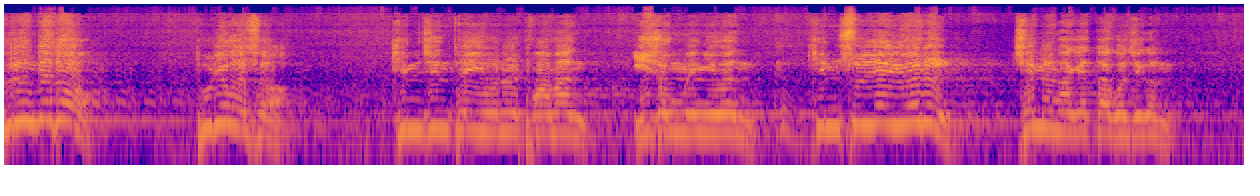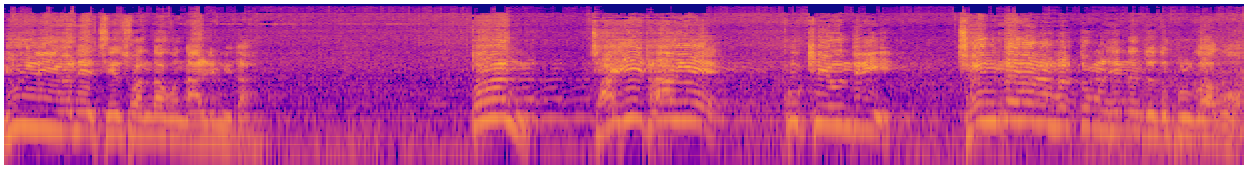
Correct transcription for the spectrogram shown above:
그런데도 두려워서 김진태 의원을 포함한 이종명 의원, 김순례 의원을 제명하겠다고 지금 윤리위원회 제소한다고 난립니다. 또한 자기 당의 국회의원들이 정당한 활동을 했는데도 불구하고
